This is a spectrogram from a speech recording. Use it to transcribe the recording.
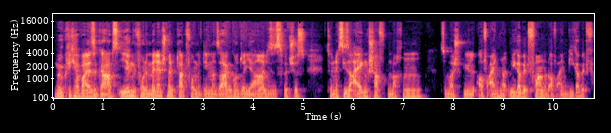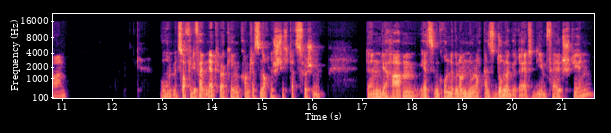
Möglicherweise gab es irgendwo eine Management-Plattform, mit dem man sagen konnte, ja, diese Switches sollen jetzt diese Eigenschaften machen, zum Beispiel auf 100 Megabit fahren oder auf 1 Gigabit fahren. Und mit Software-Defined Networking kommt jetzt noch eine Schicht dazwischen. Denn wir haben jetzt im Grunde genommen nur noch ganz dumme Geräte, die im Feld stehen.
